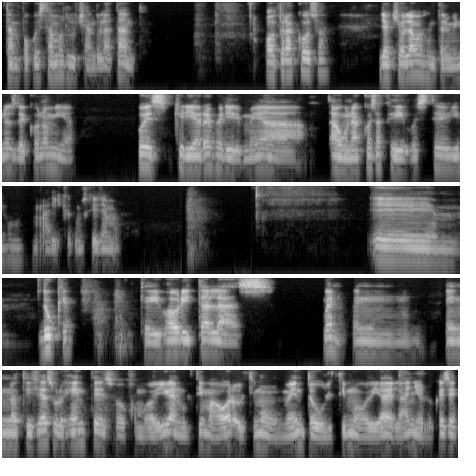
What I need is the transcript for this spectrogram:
tampoco estamos luchándola tanto. Otra cosa, ya que hablamos en términos de economía, pues quería referirme a, una cosa que dijo este viejo marica, ¿cómo es que se llama? Em, Duque, que dijo ahorita las, bueno, en, noticias urgentes o como digan, última hora, último momento, último día del año, lo que sé,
